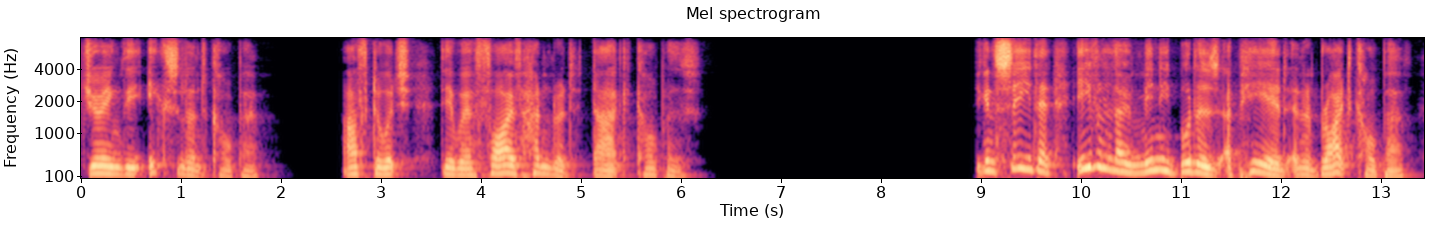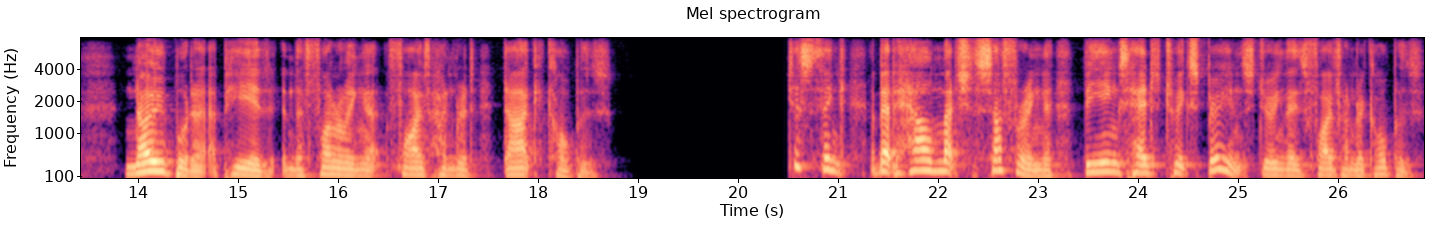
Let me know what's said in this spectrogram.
during the excellent Kalpa, after which there were 500 dark Kalpas. You can see that even though many Buddhas appeared in a bright Kalpa, no Buddha appeared in the following 500 dark Kalpas. Just think about how much suffering beings had to experience during those 500 kalpas.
